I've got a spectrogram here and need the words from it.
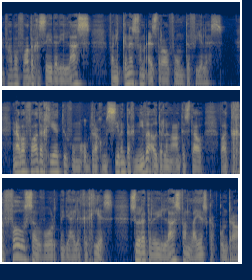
En Vader Vader gesê dat die las van die kinders van Israel vir hom te veel is. En Abba Vader gee toe vir hom opdrag om 70 nuwe ouderlinge aan te stel wat gevul sou word met die Heilige Gees sodat hulle die las van leierskap kon dra.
